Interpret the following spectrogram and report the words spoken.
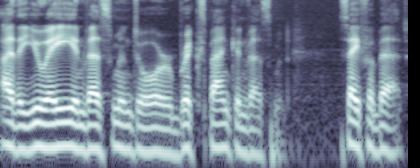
either UAE investment or BRICS Bank investment. Safer bet.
